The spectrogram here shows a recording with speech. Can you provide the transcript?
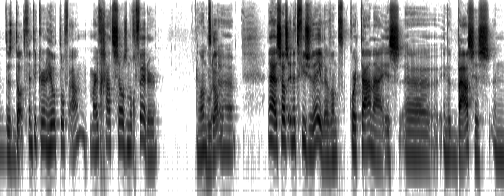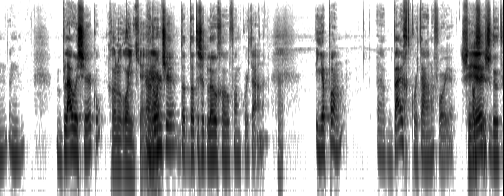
Dus dat vind ik er heel tof aan. Maar het gaat zelfs nog verder. Want, Hoe dan? Nou, ja, zelfs in het visuele. Want Cortana is eh, in het basis een, een blauwe cirkel. Gewoon een rondje. Een ja. rondje, dat, dat is het logo van Cortana. Ja. In Japan eh, buigt Cortana voor je. Als je iets doet.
